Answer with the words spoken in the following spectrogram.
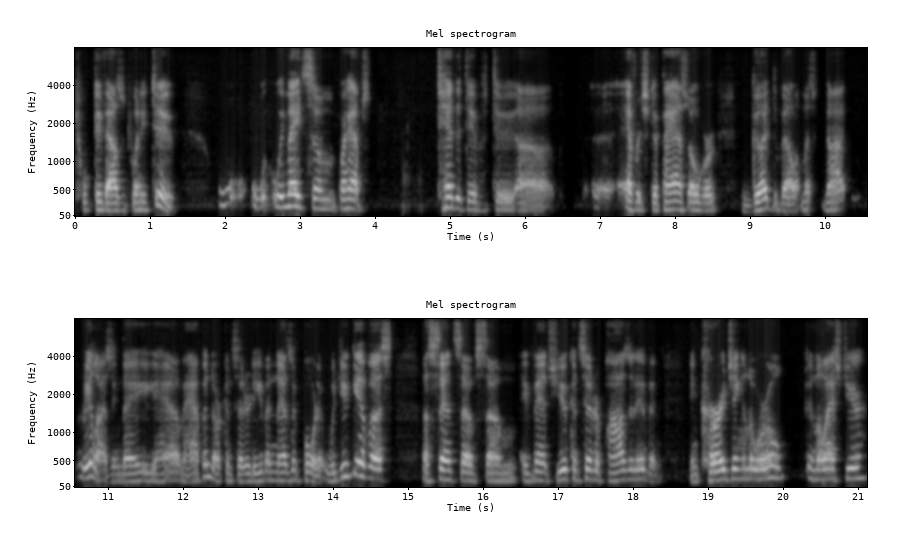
2022. We made some perhaps tentative to uh, efforts to pass over good developments, not realizing they have happened or considered even as important. Would you give us a sense of some events you consider positive and encouraging in the world in the last year?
